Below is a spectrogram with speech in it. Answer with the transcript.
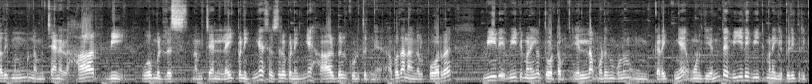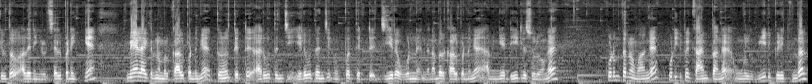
அதுக்கு முன்பு நம்ம சேனல் ஹார் வி ஓம் ட்ரெஸ் நம்ம சேனல் லைக் பண்ணிக்கோங்க சப்ஸ்கிரைப் பண்ணிக்கோங்க ஹால் பெல் கொடுத்துக்குங்க. அப்போ தான் நாங்கள் போடுற வீடு வீட்டு மனைகள் தோட்டம் எல்லாம் உடனுக்குடன் உங்களுக்கு கிடைக்குங்க. உங்களுக்கு எந்த வீடு வீட்டு மனைகள் பிடித்திருக்கிறதோ அதை நீங்கள் செல் பண்ணிக்கங்க. மேலே இருக்கிற நம்பருக்கு கால் பண்ணுங்கள் தொண்ணூத்தெட்டு அறுபத்தஞ்சி எழுபத்தஞ்சி முப்பத்தெட்டு ஜீரோ ஒன்று இந்த நம்பருக்கு கால் பண்ணுங்கள் அவங்க டீட்டெயில் சொல்லுவாங்க. குடும்பத்தினர் வாங்க கூட்டிகிட்டு போய் காமிப்பாங்க. உங்களுக்கு வீடு பிடித்திருந்தால்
